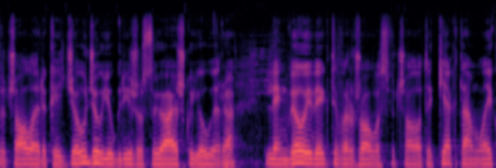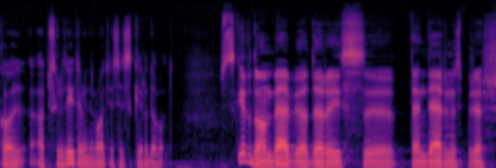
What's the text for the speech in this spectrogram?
Vičiolą ir kai džiaudžiau jau grįžo su juo, aišku, jau yra lengviau įveikti varžovos Vičiolą, tai kiek tam laiko apskritai treniruotėse skirdavot? Skirdavom be abejo, darais ten derinius prieš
